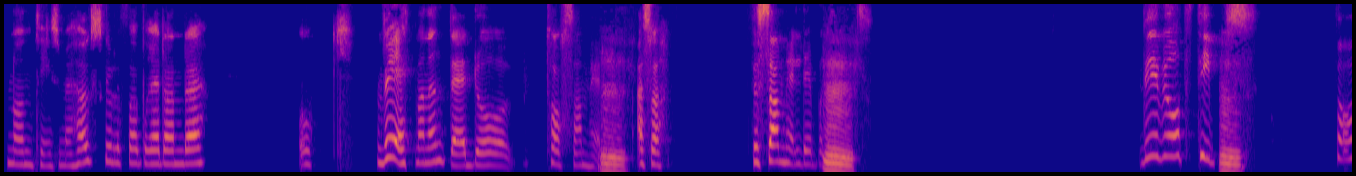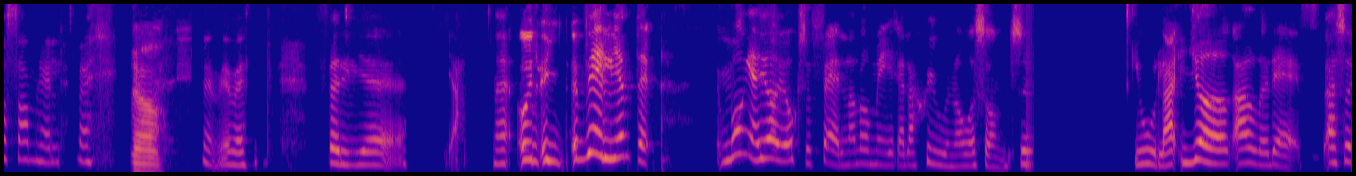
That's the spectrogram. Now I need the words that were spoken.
någonting som är högskoleförberedande. Och Vet man inte, då tar samhället. Mm. Alltså, för samhället är brett. Mm. Det är vårt tips. Mm. Ta samhäll. Nej. Ja. Nej, men jag vet inte. Följ, eh, ja. Nej. Och välj inte. Många gör ju också fel när de är i relationer och sånt. Så skola, gör aldrig det. Alltså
